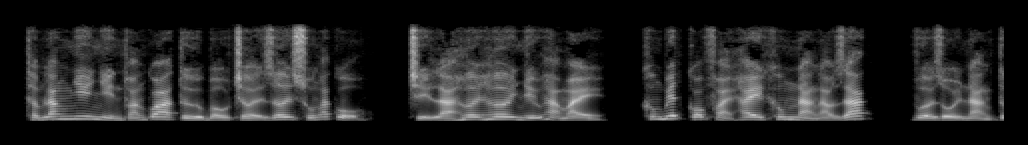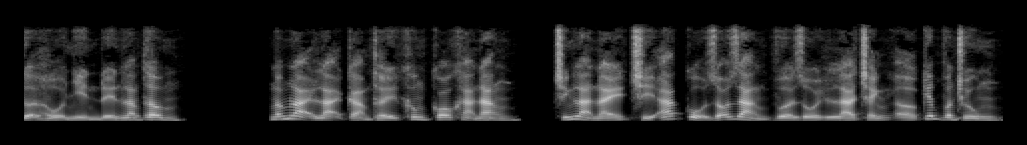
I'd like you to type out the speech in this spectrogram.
Thẩm lăng nhi nhìn thoáng qua từ bầu trời rơi xuống ác cổ, chỉ là hơi hơi nhíu hạ mày, không biết có phải hay không nàng ảo giác, vừa rồi nàng tựa hồ nhìn đến Lam Tâm. Ngắm lại lại cảm thấy không có khả năng, chính là này chỉ ác cổ rõ ràng vừa rồi là tránh ở kiếp vân trung,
